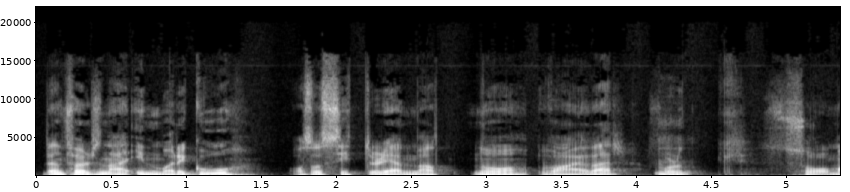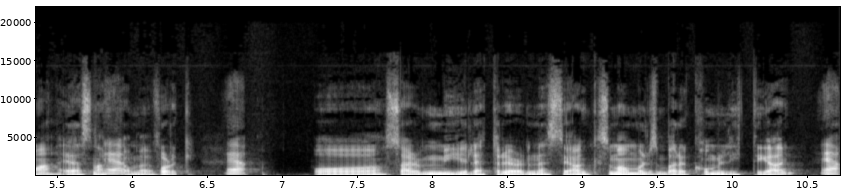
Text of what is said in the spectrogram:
Mm. den følelsen er innmari god. Og så sitter du igjen med at nå var jeg der, folk så meg, jeg snakka Mm. Ja. med folk. Ja. Og så er det mye lettere å gjøre det neste gang. Så man må liksom bare komme litt i gang, ja.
